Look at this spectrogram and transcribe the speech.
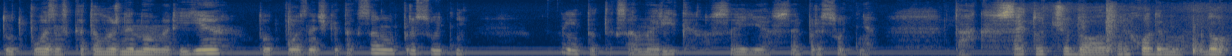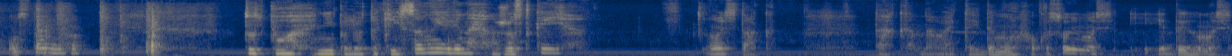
Тут позна... каталожний номер є. Тут позначки так само присутні. Ну, І тут так само рік, все є, все присутнє. Так, все тут чудово. Переходимо до останнього. Тут по ніпелю такий самий він, жорсткий. Ось так. Так, давайте йдемо, фокусуємось і дивимось.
